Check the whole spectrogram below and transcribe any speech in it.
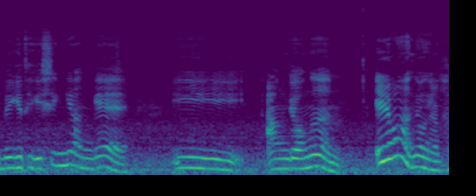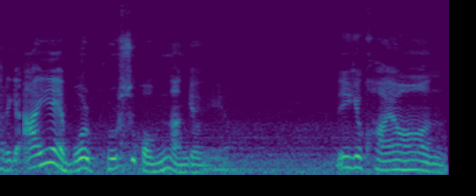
근데 이게 되게 신기한 게 이 안경은 일반 안경이랑 다르게 아예 뭘 볼 수가 없는 안경이에요 근데 이게 과연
